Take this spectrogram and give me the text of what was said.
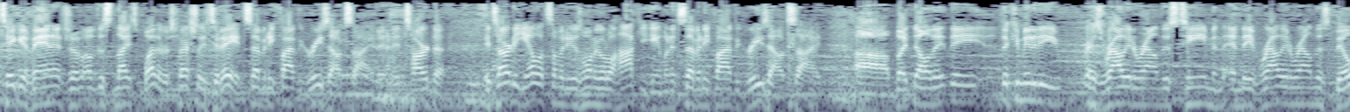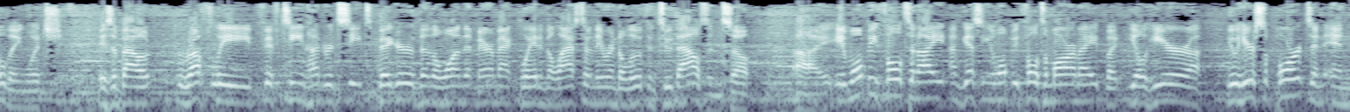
take advantage of, of, this nice weather, especially today. It's 75 degrees outside, and it's hard to it's hard to yell at somebody who doesn't want to go to a hockey game when it's 75 degrees outside. Uh, but no, they, they, the community has rallied around this team, and, and, they've rallied around this building, which is about roughly 1,500 seats bigger than the one that Merrimack played in the last time they were in Duluth in 2000. So uh, it won't be full tonight. I'm guessing it won't be full tomorrow night, but you'll hear uh, you'll hear support, and, and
